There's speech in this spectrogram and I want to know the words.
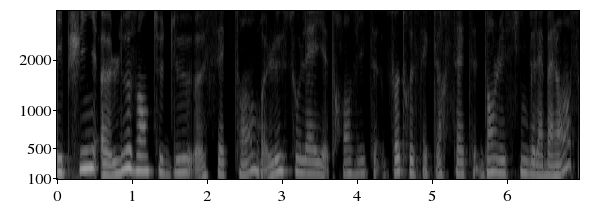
Et puis, le 22 euh, septembre, le Soleil transite votre secteur 7 dans le signe de la Balance.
